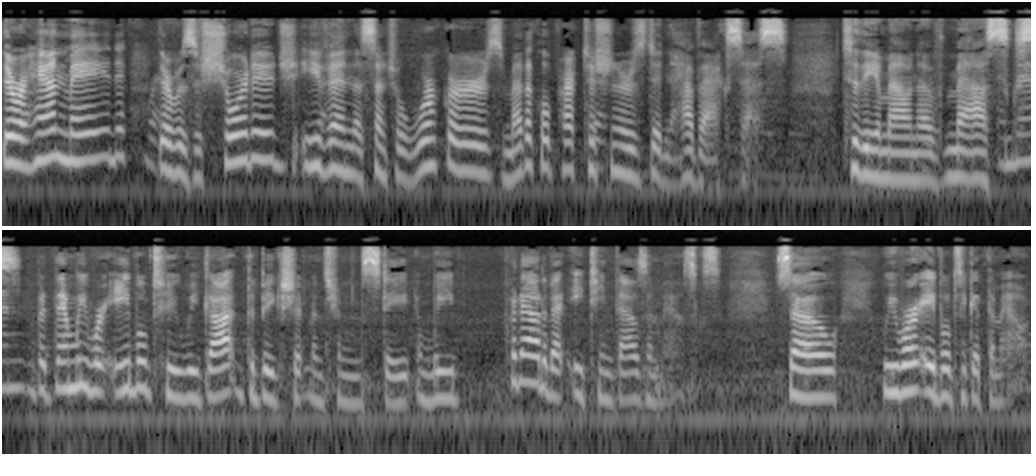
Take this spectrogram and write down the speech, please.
they were handmade. Right. There was a shortage. Even essential workers, medical practitioners didn't have access to the amount of masks. Then, but then we were able to. We got the big shipments from the state, and we put out about 18,000 masks. So we were able to get them out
